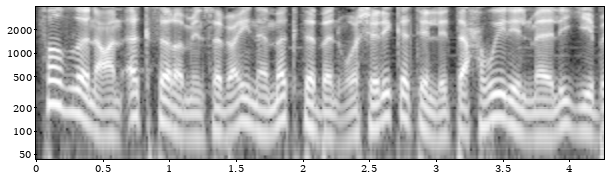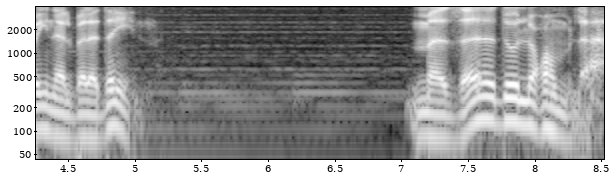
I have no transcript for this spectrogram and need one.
فضلا عن أكثر من سبعين مكتبا وشركة للتحويل المالي بين البلدين. مزاد العملة.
